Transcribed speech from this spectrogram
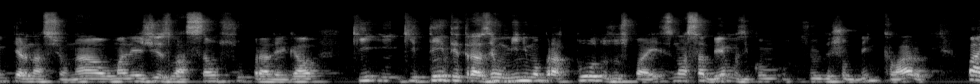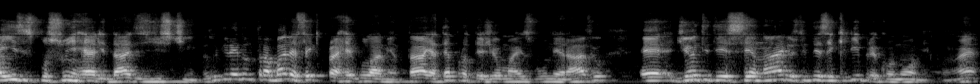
internacional, uma legislação supralegal que, que tente trazer um mínimo para todos os países, nós sabemos, e como o senhor deixou bem claro, países possuem realidades distintas. O direito do trabalho é feito para regulamentar e até proteger o mais vulnerável é, diante de cenários de desequilíbrio econômico. Não é?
